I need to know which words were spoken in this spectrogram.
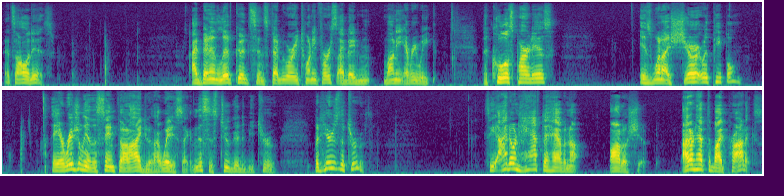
That's all it is. I've been in Live Good since February 21st. I've made money every week. The coolest part is, is when I share it with people, they originally have the same thought I do. Like, wait a second, this is too good to be true. But here's the truth. See, I don't have to have an auto ship. I don't have to buy products.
